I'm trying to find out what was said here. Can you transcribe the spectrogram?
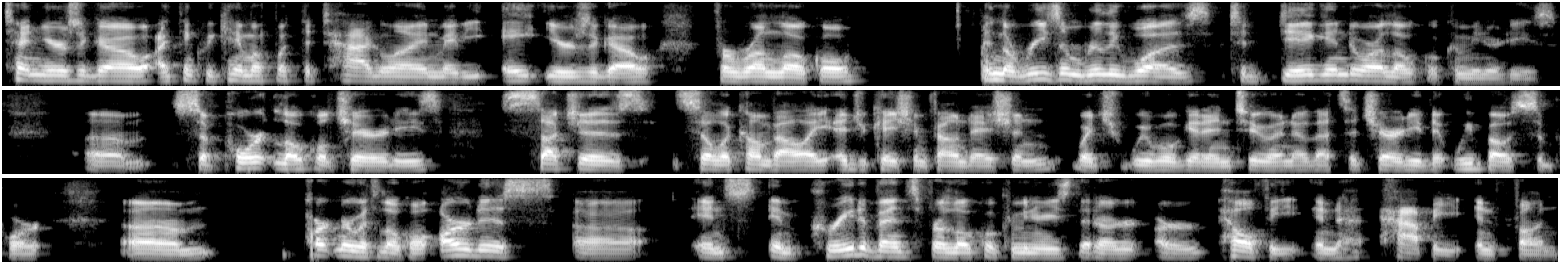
10 years ago. I think we came up with the tagline maybe eight years ago for Run Local. And the reason really was to dig into our local communities, um, support local charities, such as Silicon Valley Education Foundation, which we will get into. I know that's a charity that we both support. Um, partner with local artists uh, and, and, create events for local communities that are, are healthy and happy and fun.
